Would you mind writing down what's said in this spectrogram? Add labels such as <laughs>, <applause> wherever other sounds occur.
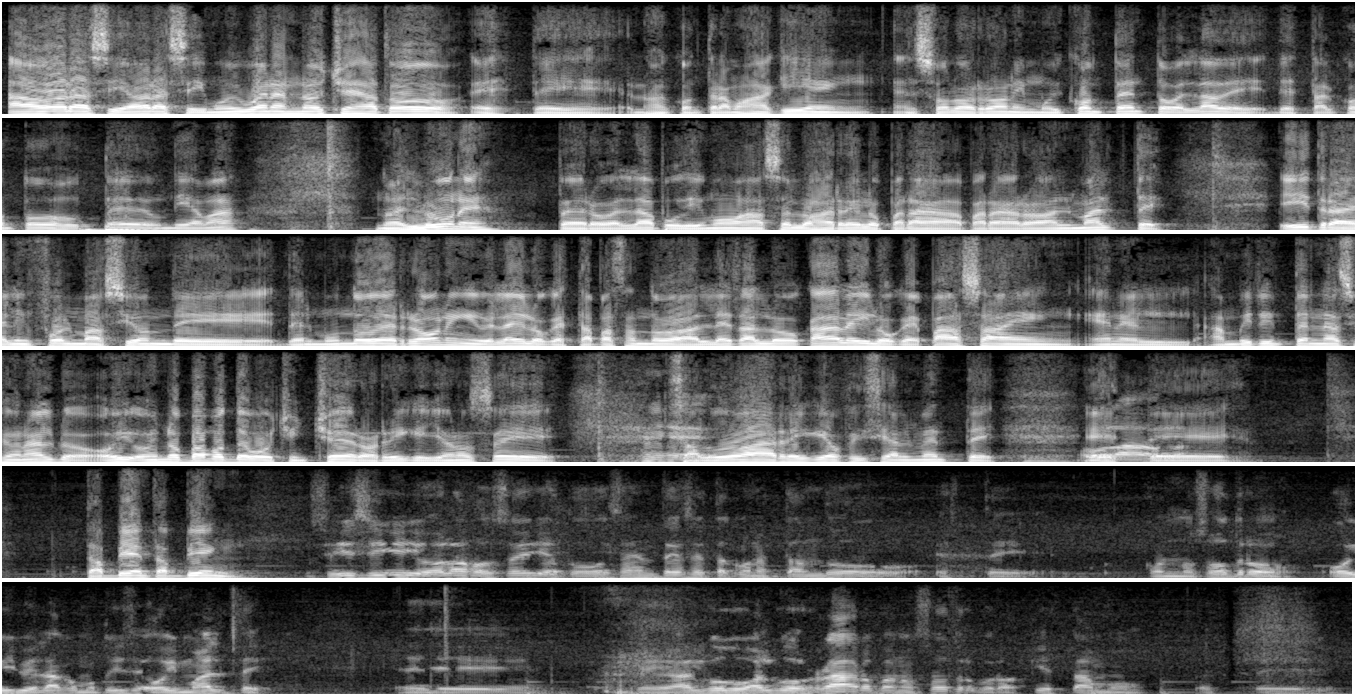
Ahora sí, ahora sí. Muy buenas noches a todos. Este, nos encontramos aquí en, Solo Running. Muy contento, ¿verdad? De, estar con todos ustedes un día más. No es lunes, pero, ¿verdad? Pudimos hacer los arreglos para, para grabar el martes y traer información de, del mundo de running ¿verdad? y lo que está pasando con atletas locales y lo que pasa en, en el ámbito internacional. Hoy, hoy nos vamos de bochinchero, Ricky. Yo no sé. <laughs> Saludos a Ricky oficialmente. este, ¿Estás bien? ¿Estás bien? Sí, sí, hola José y a toda esa gente que se está conectando este, con nosotros hoy, ¿verdad? Como tú dices, hoy martes. Eh, es algo, algo raro para nosotros, pero aquí estamos este,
